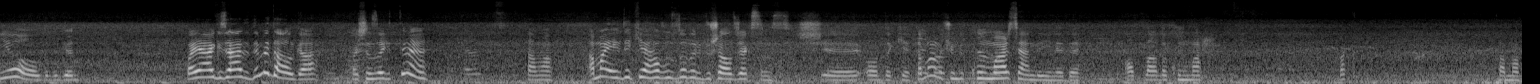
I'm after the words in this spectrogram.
İyi oldu bugün. Bayağı güzeldi değil mi dalga? Hoşunuza gitti mi? Evet. Tamam. Ama evdeki havuzda da bir duş alacaksınız. Ş- e, oradaki. Tamam mı? Çünkü kum var sende yine de. Altlarda kum var. Bak. Tamam.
